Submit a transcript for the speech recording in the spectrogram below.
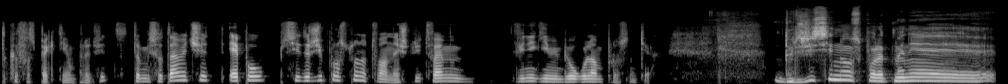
Такъв аспект имам предвид. Та мисълта ми е, че Apple си държи просто на това нещо и това им, винаги ми е бил голям плюс на тях. Държи си, но според мен е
